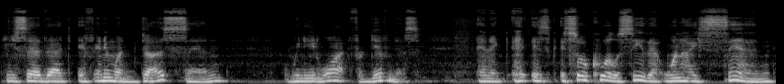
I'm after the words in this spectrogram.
He said that if anyone does sin, we need what? Forgiveness. And it, it's, it's so cool to see that when I sin,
